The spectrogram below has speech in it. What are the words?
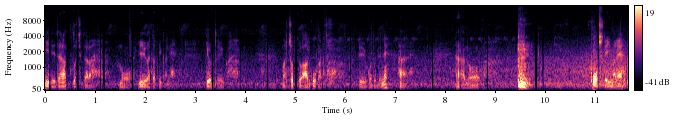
家でだらっとしてたらもう夕方というかね夜というかまあちょっと歩こうかなということでね、はい、あの こうして今ね。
